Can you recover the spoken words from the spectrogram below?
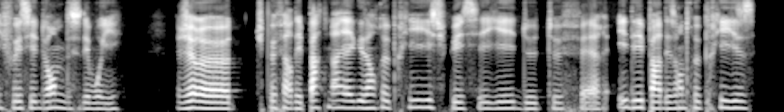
il faut essayer de vendre, de se débrouiller. Dire, euh, tu peux faire des partenariats avec des entreprises, tu peux essayer de te faire aider par des entreprises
